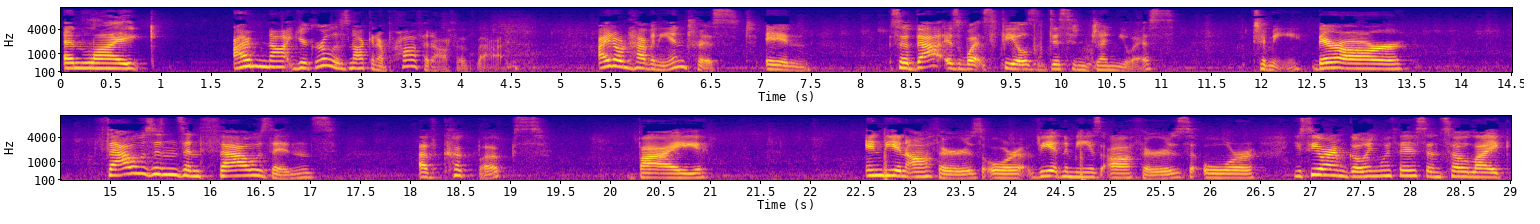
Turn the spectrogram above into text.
And, like, I'm not, your girl is not going to profit off of that. I don't have any interest in. So that is what feels disingenuous to me. There are thousands and thousands of cookbooks by Indian authors or Vietnamese authors or you see where I'm going with this and so like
